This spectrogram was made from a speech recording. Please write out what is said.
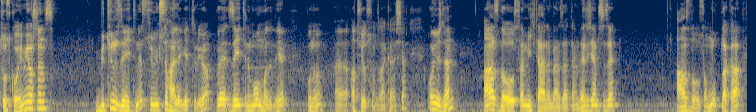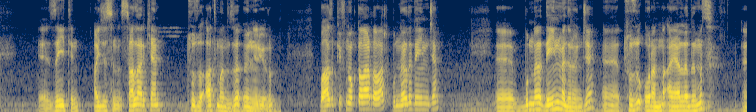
tuz koymuyorsanız bütün zeytini sümüksü hale getiriyor ve zeytinim olmadı diye bunu e, atıyorsunuz arkadaşlar. O yüzden az da olsa miktarını ben zaten vereceğim size. Az da olsa mutlaka e, zeytin acısını salarken tuzu atmanızı öneriyorum. Bazı püf noktalar da var. Bunlara da değineceğim. E, bunlara değinmeden önce e, tuzu oranını ayarladığımız e,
